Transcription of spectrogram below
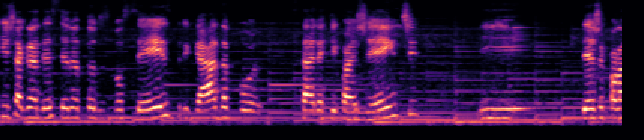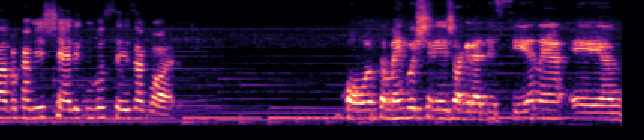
te agradecendo a todos vocês. Obrigada por estarem aqui com a gente. E deixo a palavra com a Michelle com vocês agora. Bom, eu também gostaria de agradecer, né? É,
